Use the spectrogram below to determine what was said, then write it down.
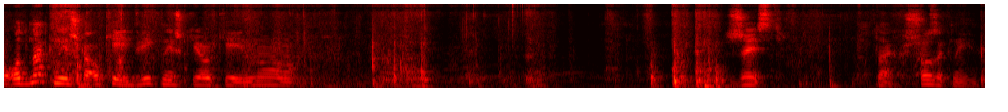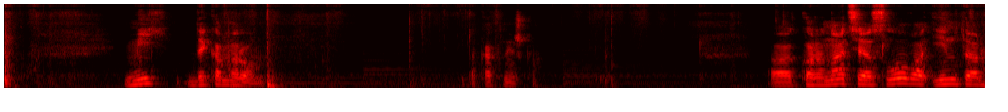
Одна книжка, окей, дві книжки, окей, ну. Жесть. Так, що за книги? Мій Декамерон. Така книжка. Е, Коронація слова, інтер.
